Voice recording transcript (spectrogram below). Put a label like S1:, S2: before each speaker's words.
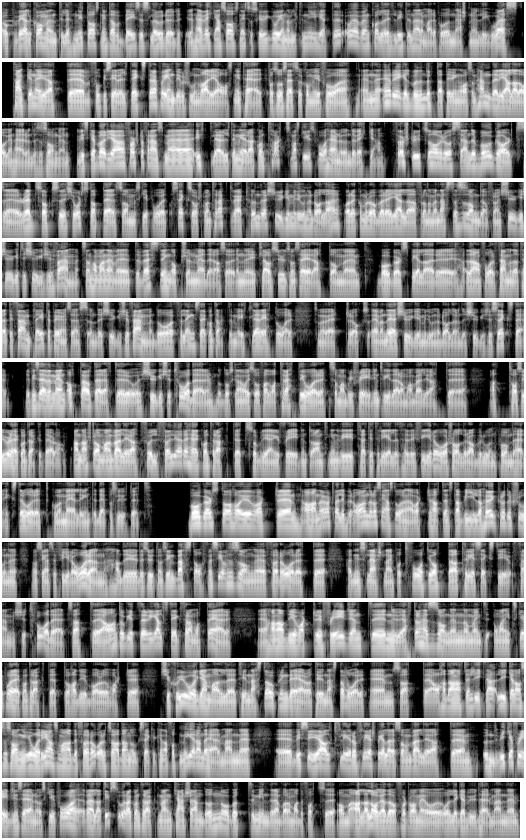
S1: Hej och välkommen till ett nytt avsnitt av Bases loaded. I den här veckans avsnitt så ska vi gå igenom lite nyheter och även kolla lite närmare på National League West. Tanken är ju att eh, fokusera lite extra på en division varje avsnitt här. På så sätt så kommer vi få en, en regelbunden uppdatering om vad som händer i alla lagen här under säsongen. Vi ska börja först och främst med ytterligare lite mera kontrakt som har skrivits på här nu under veckan. Först ut så har vi då Sander Bogarts, eh, Red Sox shortstop där, som skrev på ett sexårskontrakt värt 120 miljoner dollar och det kommer då börja gälla från och med nästa säsong då, från 2020 till 2025. Sen har man även ett vesting option med där, alltså en klausul som säger att om eh, Bogart spelar Eh, eller han får 535 plate appearances under 2025, då förlängs det här kontraktet med ytterligare ett år, som är värt också, även det 20 miljoner dollar under 2026 där. Det finns även med en opt-out där efter 2022 där, och då ska han i så fall vara 30 år som man blir free agent vidare om man väljer att eh, att ta sig ur det här kontraktet där då. Annars då, om man väljer att fullfölja det här kontraktet så blir han ju free agent och antingen vid 33 eller 34 års ålder då, beroende på om det här extra året kommer med eller inte det på slutet. Bogarts då har ju varit, eh, ja han har varit väldigt bra under de senaste åren, han har varit, haft en stabil och hög produktion eh, de senaste fyra åren. Hade ju dessutom sin bästa offensiva säsong eh, förra året, hade en slashline på 2,88, 360, 5,22 där. Så att, ja han tog ett rejält steg framåt där. Eh, han hade ju varit eh, free agent eh, nu efter den här säsongen om han inte, om han inte skrev på det här kontraktet och hade ju bara varit 27 år gammal till nästa opening det här och till nästa vår. Ehm, så att, ja, hade han haft en likna, likadan säsong i år igen som han hade förra året så hade han nog säkert kunnat fått mer än det här, men vi ser ju allt fler och fler spelare som väljer att undvika free agents här nu och skriver på relativt stora kontrakt, men kanske ändå något mindre än vad de hade fått om alla lag hade fått vara med och, och lägga bud här, men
